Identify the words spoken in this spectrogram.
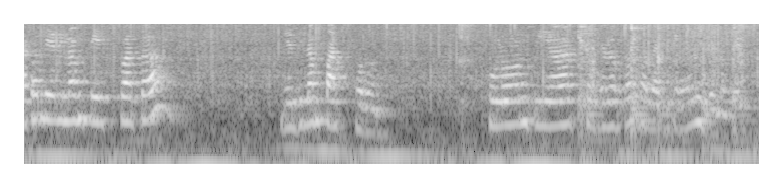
এখন দিয়ে দিলাম তেজপাতা, দিয়ে দিলাম পাঁচফোড়ন। ফোড়ন, পেঁয়াজ কাঁচা লঙ্কা সব একসঙ্গে ভেজে নেব।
